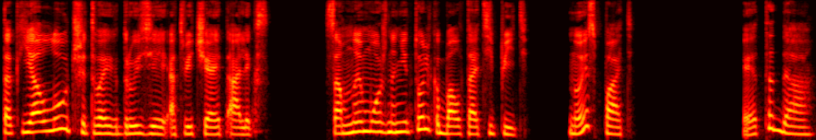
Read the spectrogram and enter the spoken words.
«Так я лучше твоих друзей», — отвечает Алекс. «Со мной можно не только болтать и пить, но и спать». «Это да.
